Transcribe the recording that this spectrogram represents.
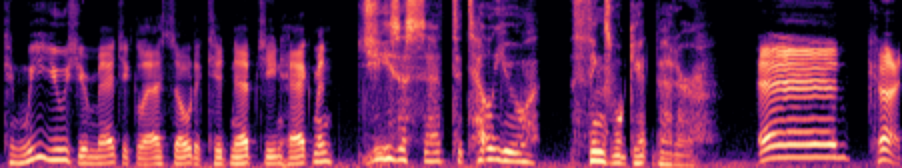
can we use your magic lasso to kidnap Gene Hackman? Jesus said to tell you things will get better. And cut.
